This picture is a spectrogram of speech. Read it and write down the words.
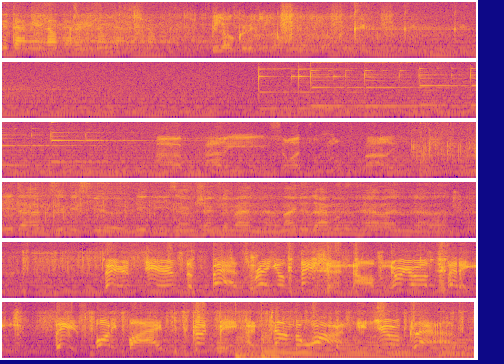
C'est un mélancolie. Mélancolie. À Paris sera toujours Paris. Mesdames et messieurs, ladies and gentlemen, meine Damen und Herren, This is the best radio station of New York City. This 45 could be a number one in your class.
